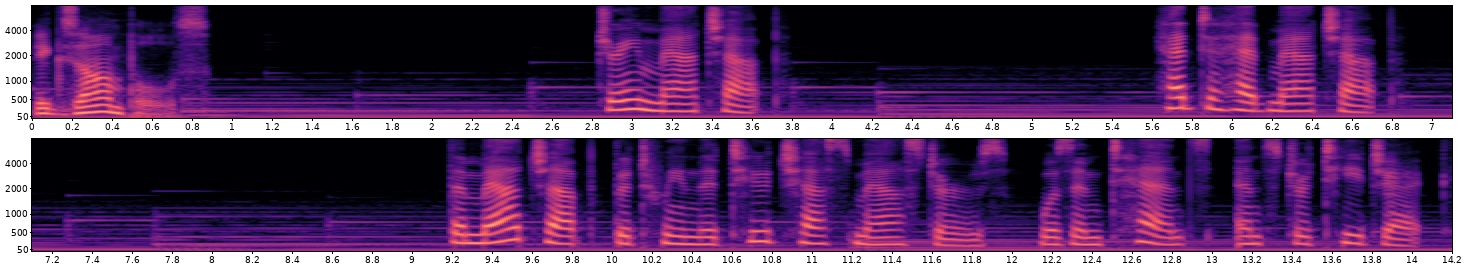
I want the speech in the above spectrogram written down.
Examples. Dream matchup. Head to head matchup The matchup between the two chess masters was intense and strategic.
